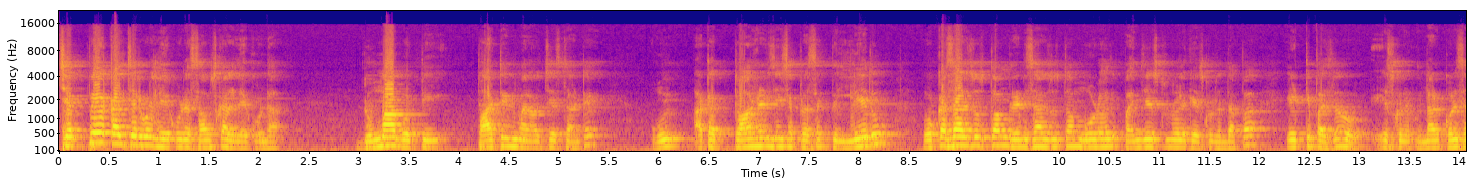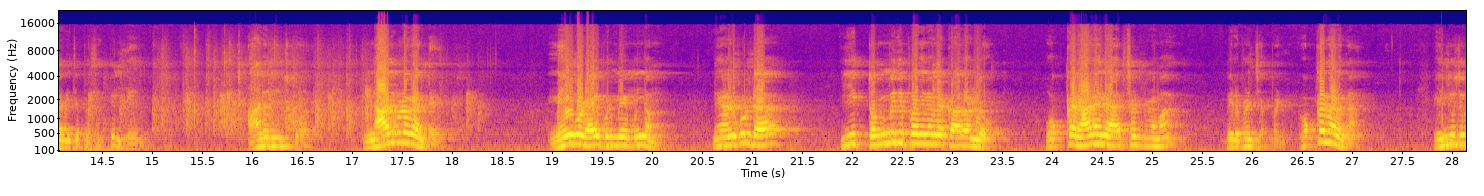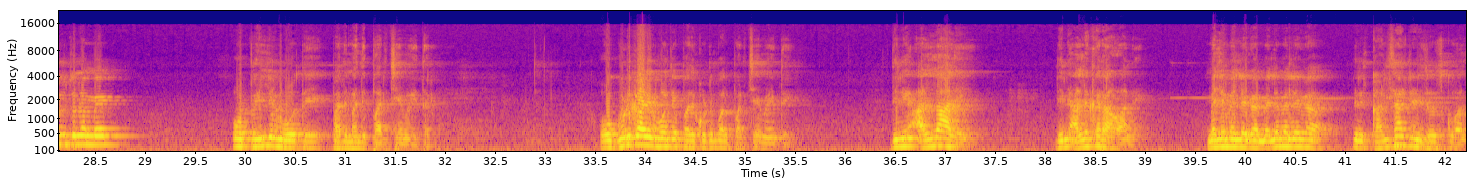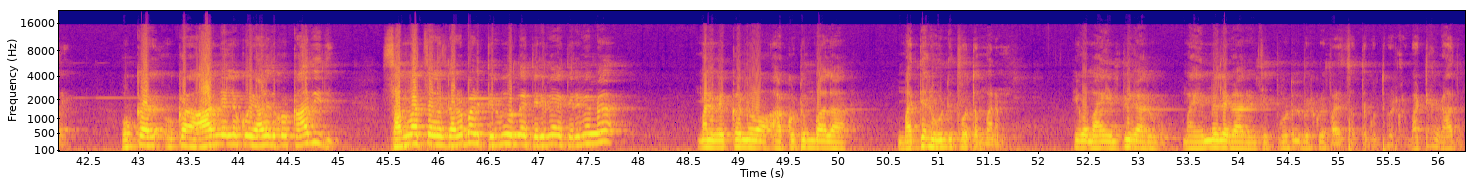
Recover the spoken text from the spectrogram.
చెప్పే కల్చర్ కూడా లేకుండా సంస్కారం లేకుండా దుమ్మా కొట్టి పార్టీని మనం వచ్చేస్తా అంటే అట టాలరెట్ చేసే ప్రసక్తి లేదు. ఒక్కసారి చూస్తాం రెండుసార్లు చూస్తాం మూడోది పని చేసుకున్న వాళ్ళకి వేసుకుంటాం తప్ప ఎట్టి పరిస్థితులు వేసుకునే కొనసాగించే ప్రసక్తి లేదు. ఆలోచించుకోవాలి. నాది కూడా అంతే. మేము కూడా ఇప్పుడు మేము ఉన్నాం. నేను అనుకుంటా ఈ తొమ్మిది పది నెలల కాలంలో ఒక్క నాడైనా యాబ్సెంట్ ఉన్నామా? మీరు ఎప్పుడైనా చెప్పండి. ఒక్క నాడైనా. ఎందుకు తిరుగుతున్నాం మేము? ఓ పెళ్ళికి పోతే పది మంది పరిచయం అవుతారు. ఓ గుడికాడికి పోతే పది కుటుంబాలు పరిచయం అవుతాయి. దీన్ని అల్లాలి. దీన్ని అల్లక రావాలి. మెల్లమెల్లగా మెల్లమెల్లగా దీన్ని కన్సల్టేట్ చేసుకోవాలి. ఒక్క ఒక ఆరు నెలలకు ఏడాదికో కాదు ఇది. సంవత్సరాల తరబడి తిరుగుగా తిరగగా తిరగగా మనం ఎక్కడో ఆ కుటుంబాల మధ్యలో ఉండిపోతాం మనం. ఇగో మా ఎంపీ గారు మా ఎమ్మెల్యే గారు అని చెప్పి ఫోటోలు పెట్టుకునే పరిస్థితి గుర్తుపెట్టుకుని బట్టిగా కాదు.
